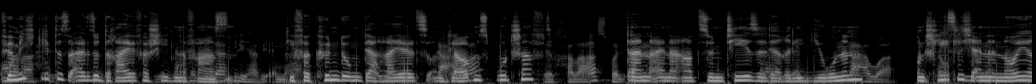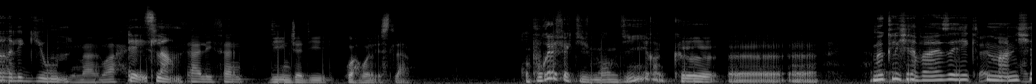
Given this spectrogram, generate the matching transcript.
Für mich gibt es also drei verschiedene Phasen. Die Verkündung der Heils- und Glaubensbotschaft, dann eine Art Synthese der Religionen und schließlich eine neue Religion, der Islam. On pourrait effectivement dire que euh, euh, Möglicherweise hegten manche,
